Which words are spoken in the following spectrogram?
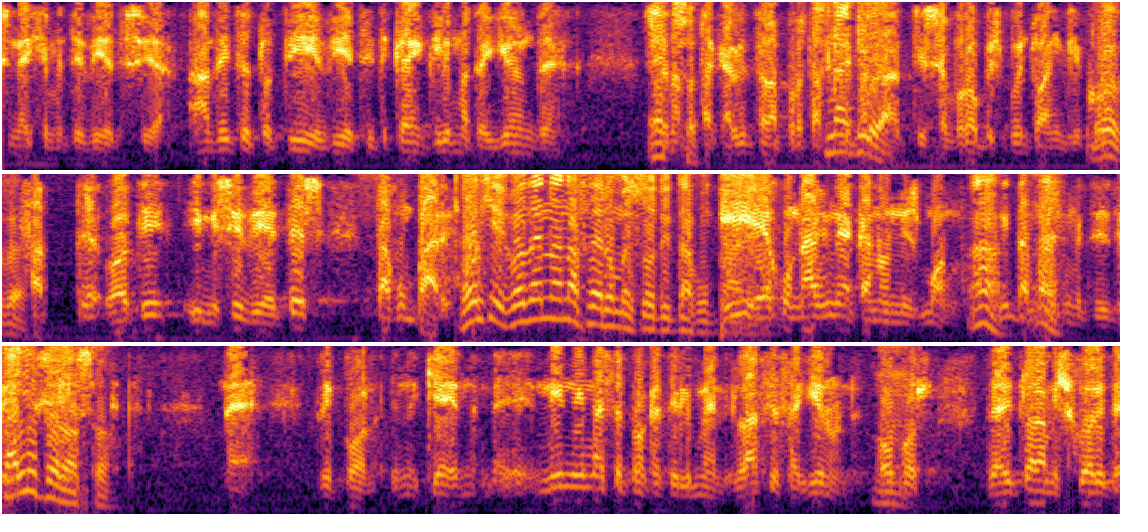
συνέχεια με τη διαιτησία. Αν δείτε το τι διαιτητικά εγκλήματα γίνονται σε ένα από τα καλύτερα πρωταθλήματα της Ευρώπης που είναι το αγγλικό, Βέβαια. θα πείτε ότι οι μισοί διαιτές τα έχουν πάρει. Όχι, εγώ δεν αναφέρομαι στο ότι τα έχουν πάρει. Ή έχουν άγνοια κανονισμών. Α, Μην τα ναι. βάζουμε τις Καλύτερο αυτό. Ναι. Λοιπόν, και μην είμαστε προκατηλημένοι. Λάθη θα γίνουν. Mm. Όπως, δηλαδή τώρα με συγχωρείτε,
